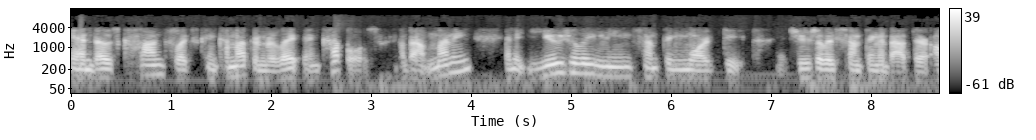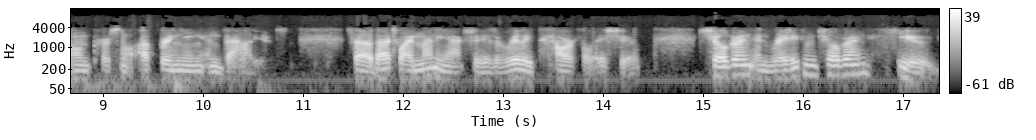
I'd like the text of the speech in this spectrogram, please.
and those conflicts can come up in relate in couples about money, and it usually means something more deep. It's usually something about their own personal upbringing and values. So that's why money actually is a really powerful issue. Children and raising children, huge.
